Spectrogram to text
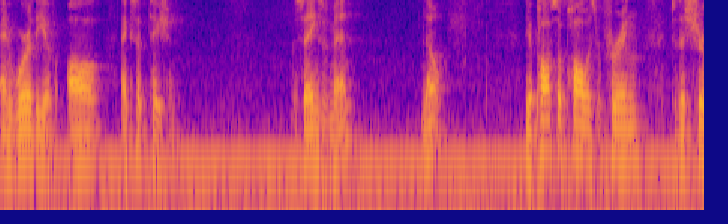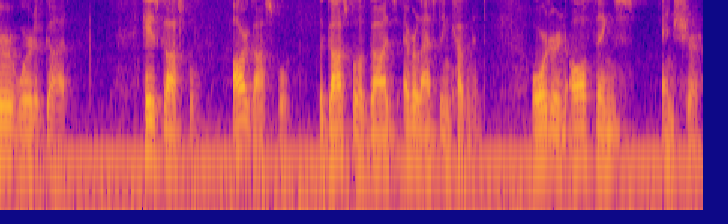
and worthy of all acceptation. The sayings of men? No. The Apostle Paul was referring to the sure Word of God, his gospel, our gospel, the gospel of God's everlasting covenant, order in all things and sure.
